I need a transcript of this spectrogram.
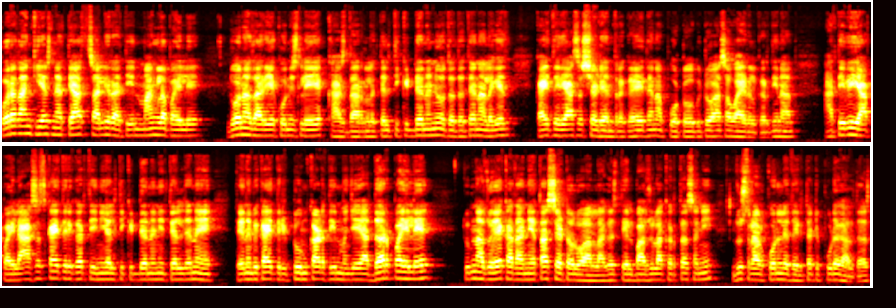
परत आणखी असण्या ना त्याच चाली राहतील मागला पाहिले दोन हजार एकोणीसले एक खासदारला त्याला तिकीट देणं नाही होतं तर त्यांना लगेच काहीतरी असं षडयंत्र काय त्यांना फोटो बिटो असा व्हायरल करतीनात आता बी या पहिले असंच काहीतरी करतीन याला तिकीट देणं नाही त्याला देणं आहे त्यानं बी काहीतरी टूम काढतील म्हणजे या दर पहिले तुम्हाला जो एखादा नेता सेटल व्हायला लागस त्याला बाजूला करतस आणि दुसरा कोणले तरी तटी पुढे घालतस.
